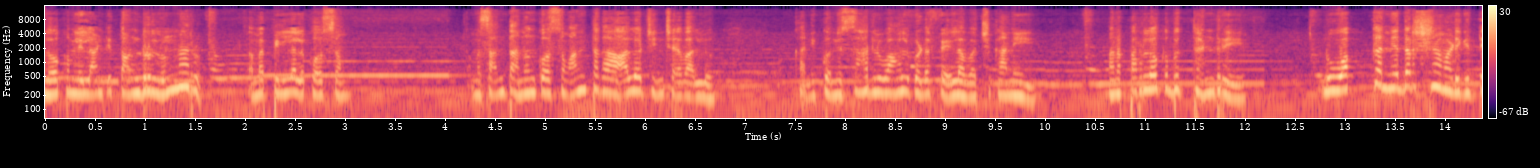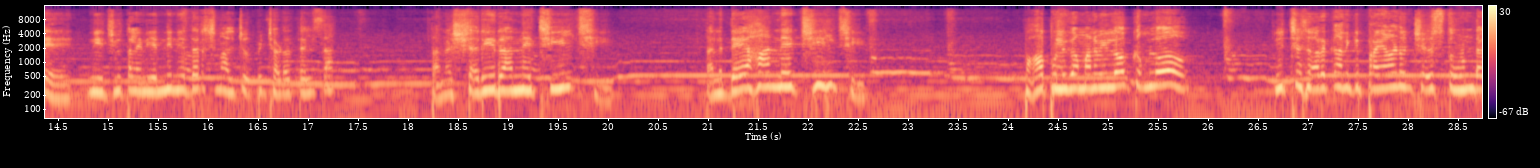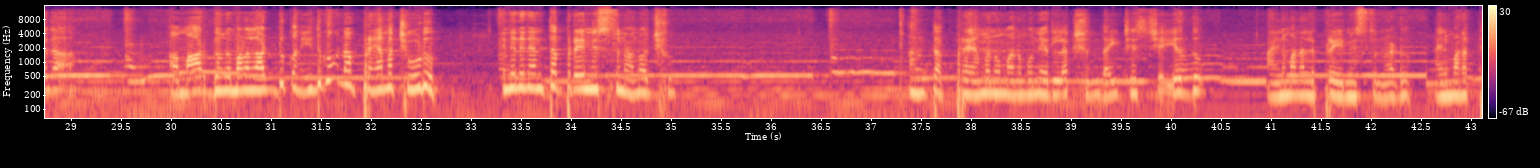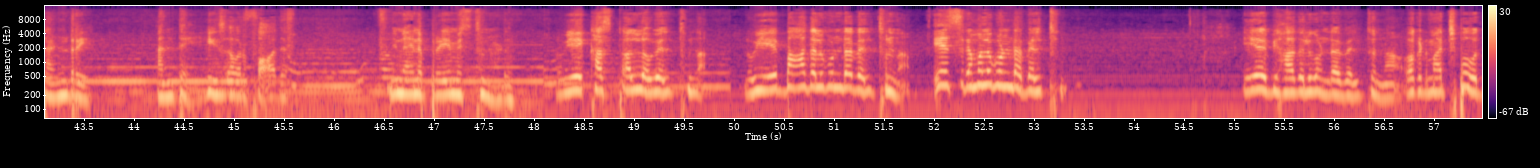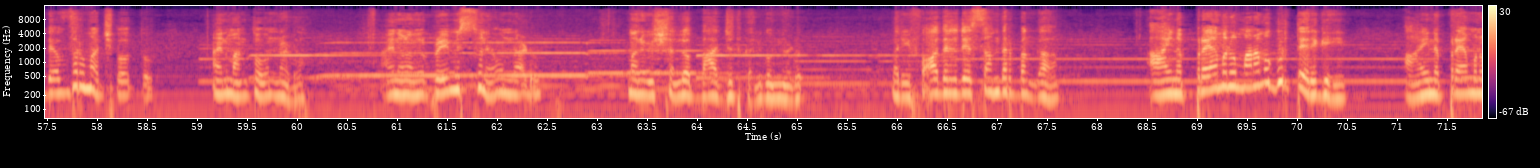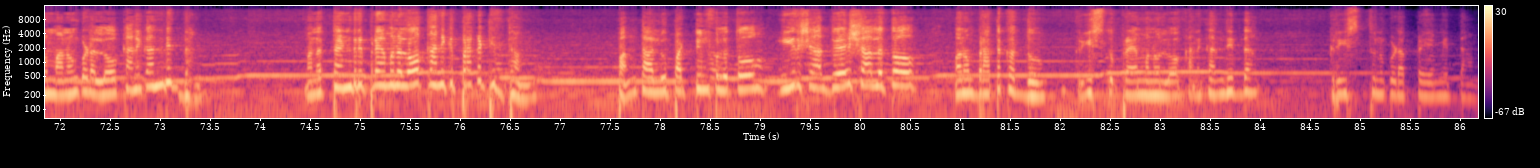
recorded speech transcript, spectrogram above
లోకంలో ఇలాంటి తండ్రులు ఉన్నారు తమ పిల్లల కోసం తమ సంతానం కోసం అంతగా ఆలోచించే వాళ్ళు కానీ కొన్నిసార్లు వాళ్ళు కూడా ఫెయిల్ అవ్వచ్చు. కానీ మన పరలోకపు తండ్రి నువ్వు ఒక్క నిదర్శనం అడిగితే నీ జీవితంలో ఎన్ని నిదర్శనాలు చూపించాడో తెలుసా? తన శరీరాన్ని చీల్చి తన దేహాన్ని చీల్చి పాపులుగా మనం ఈ లోకంలో ఇచ్చే నరకానికి ప్రయాణం చేస్తూ ఉండగా ఆ మార్గంలో మనల్ని అడ్డుకొని ఇదిగో నా ప్రేమ చూడు. నిన్ను నేను ఎంత ప్రేమిస్తున్నానో చూ అంత ప్రేమను మనము నిర్లక్ష్యం దయచేసి చేయొద్దు. ఆయన మనల్ని ప్రేమిస్తున్నాడు. ఆయన మన తండ్రి. అంతే. హీజ్ అవర్ ఫాదర్ నిన్ను ఆయన ప్రేమిస్తున్నాడు. నువ్వు ఏ కష్టాల్లో వెళ్తున్నా నువ్వు ఏ బాధలు గుండా వెళ్తున్నా ఏ శ్రమల గుండా వెళ్తున్నా ఏ వ్యాధులు గుండా వెళ్తున్నా ఒకటి మర్చిపోవద్దు. ఎవ్వరు మర్చిపోవద్దు. ఆయన మనతో ఉన్నాడు. ఆయన మనల్ని ప్రేమిస్తూనే ఉన్నాడు. మన విషయంలో బాధ్యత కలిగి ఉన్నాడు. మరి ఫాదర్స్ డే సందర్భంగా ఆయన ప్రేమను మనము గుర్తెరిగి ఆయన ప్రేమను మనం కూడా లోకానికి అందిద్దాం. మన తండ్రి ప్రేమను లోకానికి ప్రకటిద్దాం. పంతాలు పట్టింపులతో ఈర్ష ద్వేషాలతో మనం బ్రతకద్దు. క్రీస్తు ప్రేమను లోకానికి అందిద్దాం. క్రీస్తును కూడా ప్రేమిద్దాం.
